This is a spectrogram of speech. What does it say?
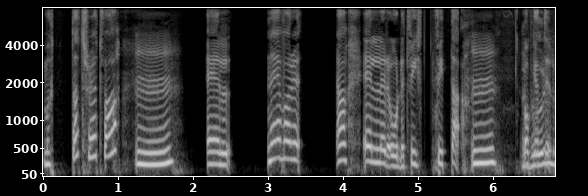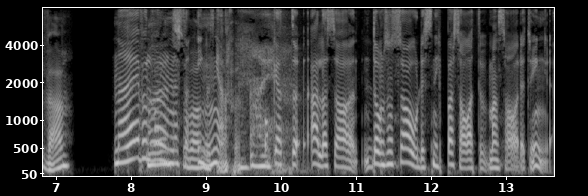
mutta tror jag att det var, Mm. eller, nej var det, ja, eller ordet fit- fitta. Mm. och att det- Vulva? Nej vulva var det nästan inga. kanske. Och att alla sa, de som sa ordet snippa sa att man sa det till yngre.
